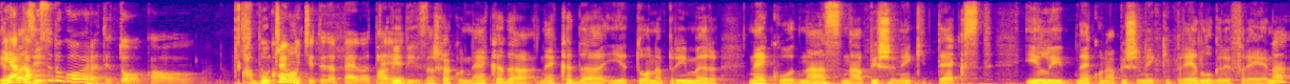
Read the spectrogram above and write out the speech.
Jer, ja, pazi, kako se dogovarate to kao A bukvalno, čemu ćete da pevate? Pa vidi, znaš kako, nekada, nekada je to, na primer, neko od nas napiše neki tekst ili neko napiše neki predlog refrena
